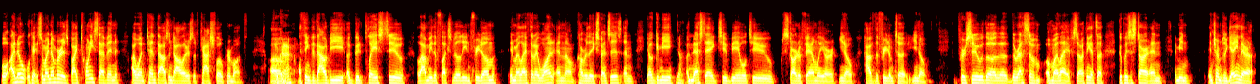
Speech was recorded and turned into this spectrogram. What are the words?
Well, I know. Okay, so my number is by 27, I want ten thousand dollars of cash flow per month. Um, okay. I think that that would be a good place to allow me the flexibility and freedom in my life that I want, and um, cover the expenses, and you know, give me yeah. a nest egg to be able to start a family, or you know, have the freedom to you know pursue the the, the rest of, of my life. So I think that's a good place to start. And I mean, in terms of getting there,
